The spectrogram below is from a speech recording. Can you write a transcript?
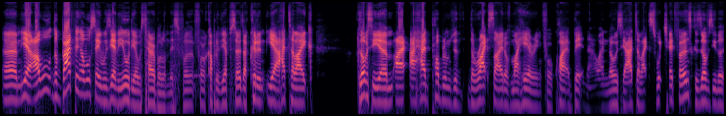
Um, yeah, I will. The bad thing I will say was, yeah, the audio was terrible on this for for a couple of the episodes. I couldn't. Yeah, I had to like, because obviously, um, I I had problems with the right side of my hearing for quite a bit now, and obviously, I had to like switch headphones because obviously the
